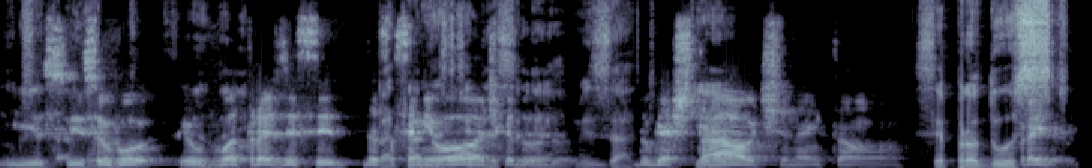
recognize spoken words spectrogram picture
isso, isso eu vou, eu vou atrás desse, dessa semiótica, desse, do, é, do Gestalt, é, né? Então. Você produz pra...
